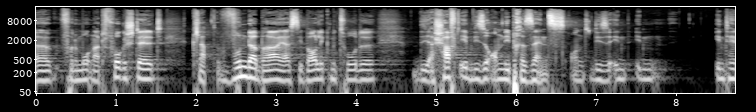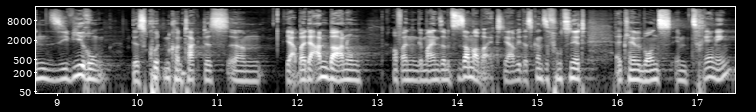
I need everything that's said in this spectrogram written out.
äh, vor einem Monat vorgestellt. Klappt wunderbar, ja, ist die Baulig-Methode. Die erschafft eben diese Omnipräsenz und diese in, in Intensivierung des Kundenkontaktes ähm, ja, bei der Anbahnung auf eine gemeinsame Zusammenarbeit. Ja, wie das Ganze funktioniert, erklären wir bei uns im Training.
